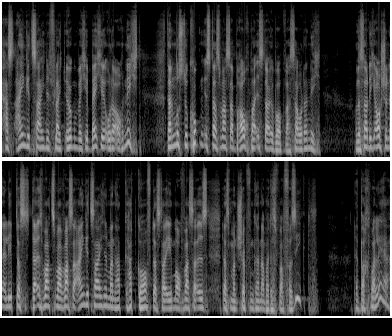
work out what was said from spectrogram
hast eingezeichnet vielleicht irgendwelche Bäche oder auch nicht, dann musst du gucken, ist das Wasser brauchbar, ist da überhaupt Wasser oder nicht. Und das hatte ich auch schon erlebt, dass da war zwar Wasser eingezeichnet, man hat, hat gehofft, dass da eben auch Wasser ist, dass man schöpfen kann, aber das war versiegt. Der Bach war leer.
